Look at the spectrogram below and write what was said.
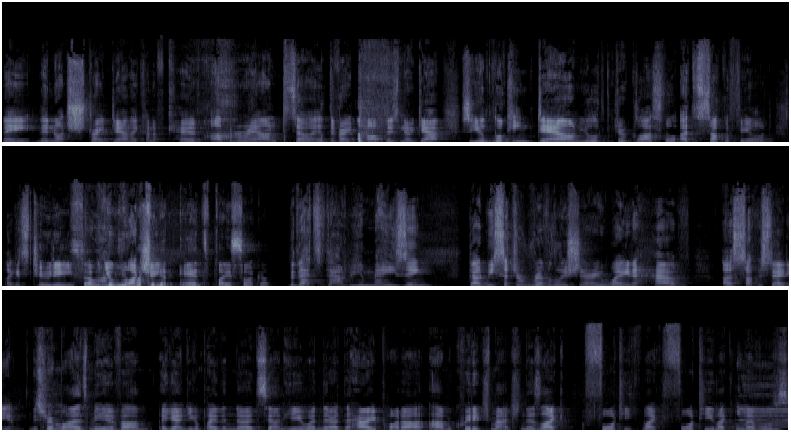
they they're not straight down. They kind of curve up and around. So at the very top, there's no gap. So you're looking down. You're looking through a glass wall at the soccer field, like it's 2D. So and you're, watching. an ants play soccer. But that's that would be amazing. That would be such a revolutionary way to have a soccer stadium. This reminds me of um again you can play the nerd sound here when they're at the Harry Potter um Quidditch match and there's like forty like forty like levels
